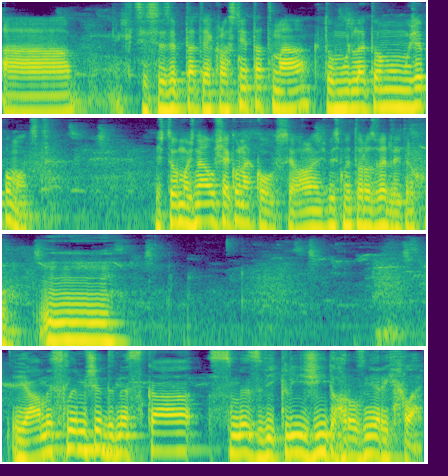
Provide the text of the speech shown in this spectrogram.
A chci se zeptat, jak vlastně ta tma k tomuhle tomu může pomoct? Když to možná už jako na kous, jo, ale než bychom to rozvedli trochu. Mm, já myslím, že dneska jsme zvyklí žít hrozně rychle.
